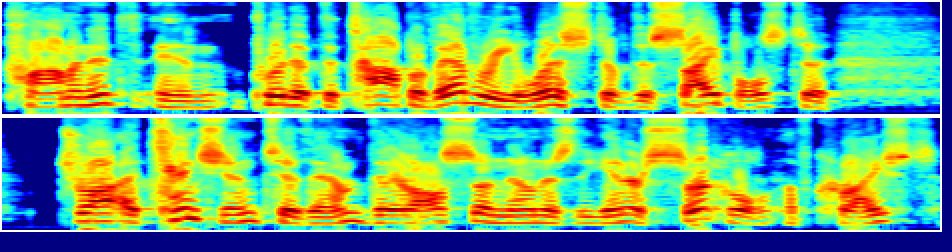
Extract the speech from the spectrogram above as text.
prominent and put at the top of every list of disciples to draw attention to them. They're also known as the inner circle of Christ,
